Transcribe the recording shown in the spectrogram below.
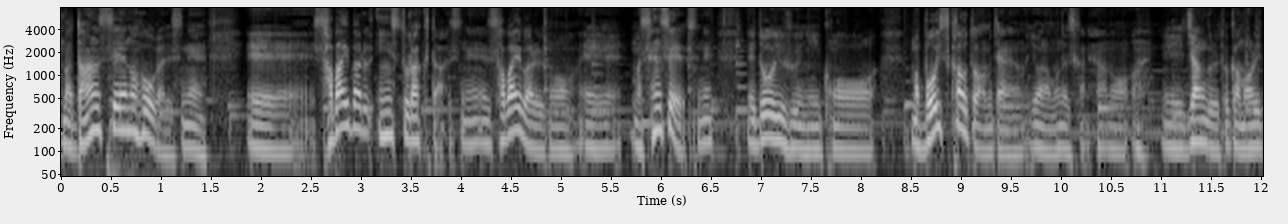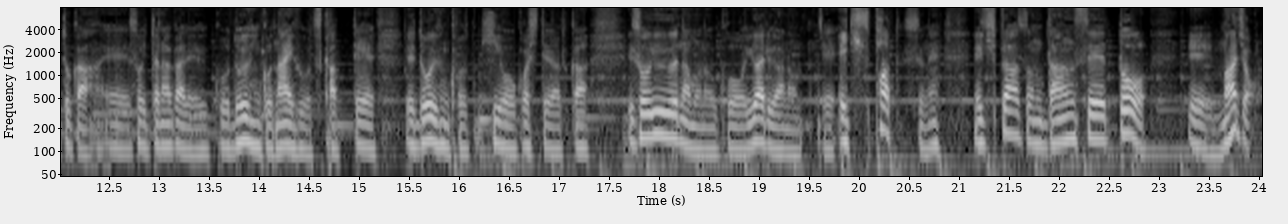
まあ、男性の方がですね、えー、サバイバルインストラクターですね。サバイバルの、えーまあ、先生ですね。どういうふうにこう、まあ、ボーイスカウトみたいなようなものですかね。あの、えー、ジャングルとか森とか、え、そういった中でこうどういうふうにこうナイフを使ってどういうふうにこう火を起こしてだとかそういうようなものをこういわゆるあのエキスパートですよね。エキスパートの男性と、え、魔女。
